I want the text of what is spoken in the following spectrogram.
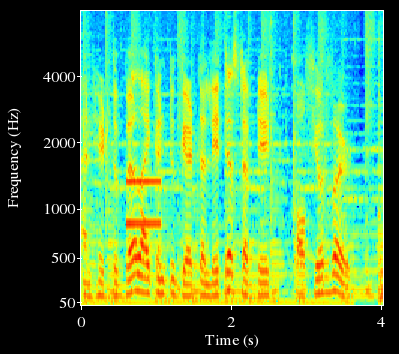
and hit the bell icon to get the latest update of your world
